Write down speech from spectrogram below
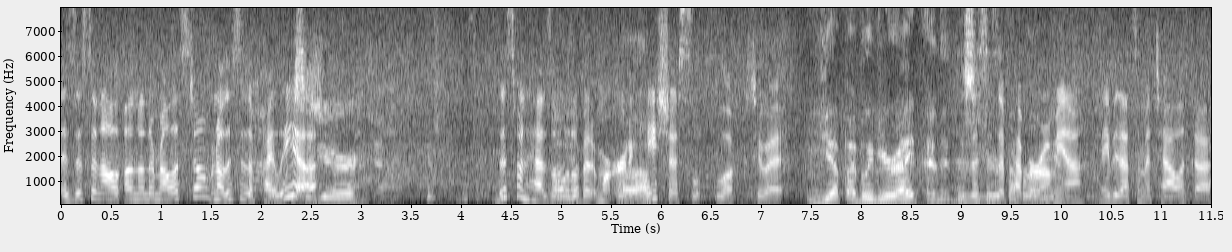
Is this an, another melastome? No, this is a pilea. This is your. This one has a Oh, little yep. bit more Uh-huh. urticaceous l- look to it. Yep, I believe you're right. And then This, this, is, your a peperomia. Maybe that's a metallica.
